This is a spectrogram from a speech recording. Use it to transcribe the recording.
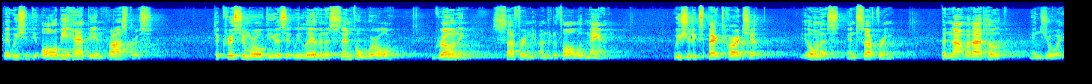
that we should be, all be happy and prosperous. The Christian worldview is that we live in a sinful world, groaning, suffering under the fall of man. We should expect hardship, illness, and suffering, but not without hope and joy.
